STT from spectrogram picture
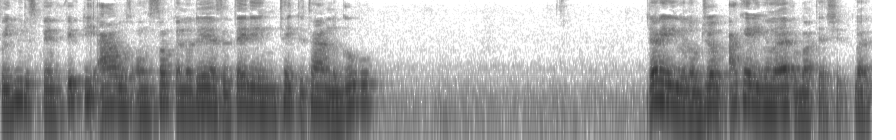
for you to spend 50 hours on something of theirs that they didn't take the time to Google. That ain't even no joke. I can't even laugh about that shit. Like,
